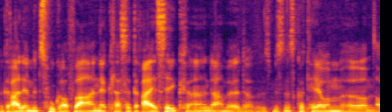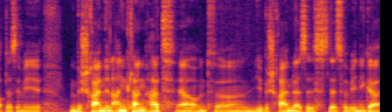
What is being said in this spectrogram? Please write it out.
gerade in Bezug auf Waren der Klasse 30, äh, da haben wir, ist ein bisschen das Kriterium, äh, ob das irgendwie einen beschreibenden Anklang hat. Und äh, je beschreibender es ist, desto weniger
